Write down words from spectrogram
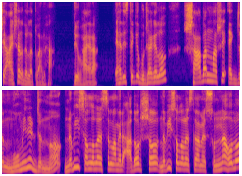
সে আয়সার দেল্লাতলানহা প্রিয় ভাইয়ারা এহাদিস থেকে বোঝা গেল, শাবান মাসে একজন মুমিনের জন্য নবী সাল্লাহ সাল্লামের আদর্শ, নবী সাল্লাহ সাল্লামের সুন্না হলো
